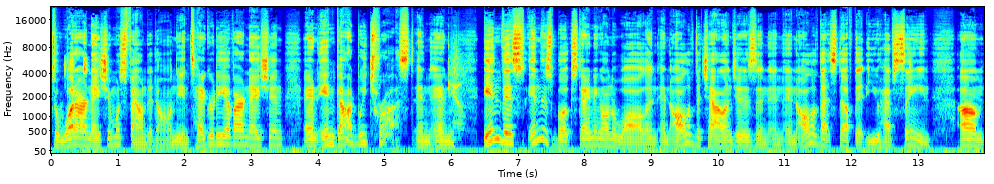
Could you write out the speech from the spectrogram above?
to what our nation was founded on the integrity of our nation and in God we trust. And and Yeah. In this in this book standing on the wall and, and all of the challenges and, and, and all of that stuff that you have seen um,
